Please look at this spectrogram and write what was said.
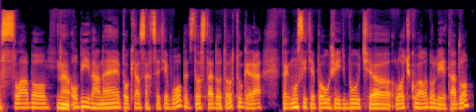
slabo eh, obývané. Pokiaľ sa chcete vôbec dostať do Tortugera, tak musíte použiť buď eh, loďku alebo lietadlo.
